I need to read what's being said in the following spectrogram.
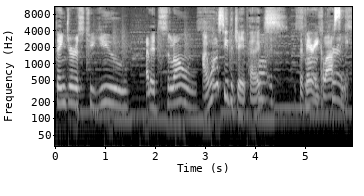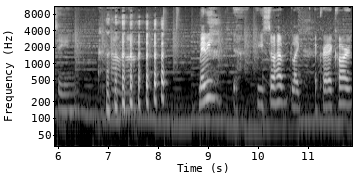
dangerous to you. And it's Sloane's. I want to see the JPEGs. Well, it's, it's They're very Sloane's glossy. currency. I don't know. Maybe you still have like a credit card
